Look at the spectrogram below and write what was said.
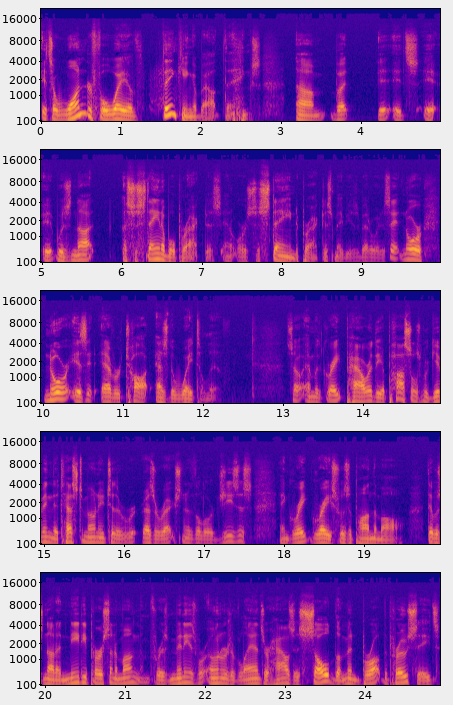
it's a wonderful way of thinking about things, um, but it's it, was not a sustainable practice and or sustained practice. Maybe is a better way to say it. Nor nor is it ever taught as the way to live. So, and with great power, the apostles were giving the testimony to the resurrection of the Lord Jesus, and great grace was upon them all. There was not a needy person among them, for as many as were owners of lands or houses sold them and brought the proceeds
